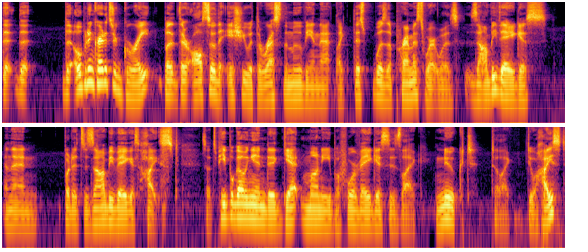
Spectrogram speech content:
the the the opening credits are great, but they're also the issue with the rest of the movie in that like this was a premise where it was zombie Vegas and then but it's a zombie Vegas heist. So it's people going in to get money before Vegas is like nuked to like do a heist,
